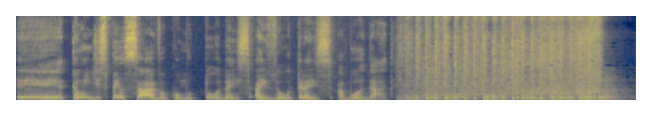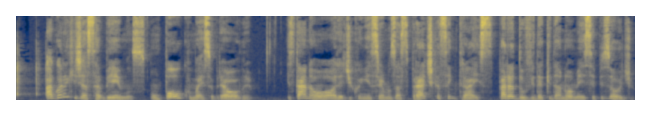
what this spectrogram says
é tão indispensável como todas as outras abordadas. Agora que já sabemos um pouco mais sobre a obra, está na hora de conhecermos as práticas centrais para a dúvida que dá nome a esse episódio:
